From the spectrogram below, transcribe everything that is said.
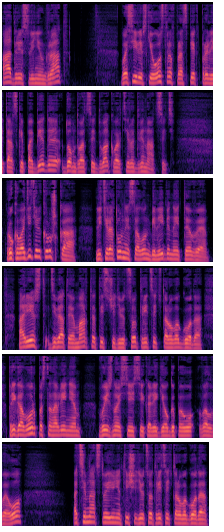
адрес Ленинград, Васильевский остров, проспект Пролетарской Победы, дом 22, квартира 12. Руководитель кружка, литературный салон Билибиной ТВ. Арест 9 марта 1932 года. Приговор постановлением выездной сессии коллегии ОГПУ в ЛВО от 17 июня 1932 года,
